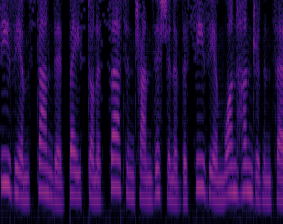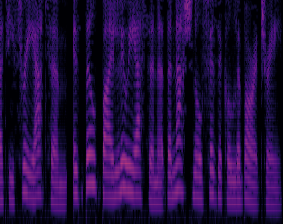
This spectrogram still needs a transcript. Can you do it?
cesium standard based on a certain transition of the cesium-133 atom, is built by Louis Essen at the National Physical Laboratory.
